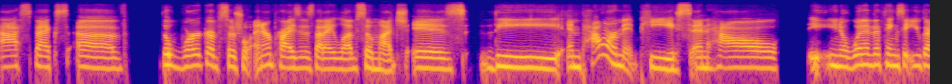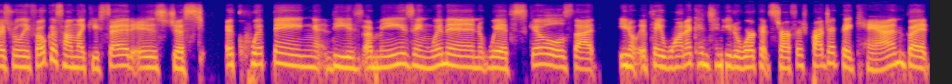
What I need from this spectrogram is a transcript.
aspects of the work of social enterprises that i love so much is the empowerment piece and how you know one of the things that you guys really focus on like you said is just equipping these amazing women with skills that you know, if they want to continue to work at Starfish Project, they can. But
